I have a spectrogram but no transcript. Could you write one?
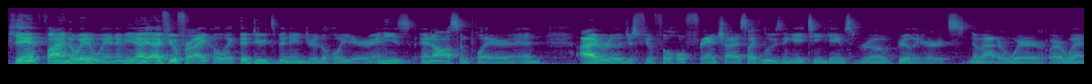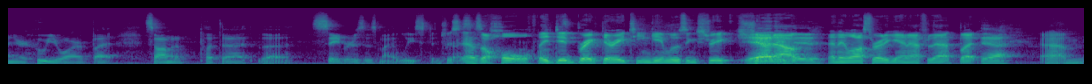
can't find a way to win. I mean, I, I feel for Eichel. Like the dude's been injured the whole year, and he's an awesome player. And I really just feel for the whole franchise. Like losing 18 games in a row really hurts, no matter where or when or who you are. But so I'm gonna put the the Sabres as my least Just as a whole, they did break their 18 game losing streak. Yeah, Shout they out, did. and they lost right again after that. But yeah. Um,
